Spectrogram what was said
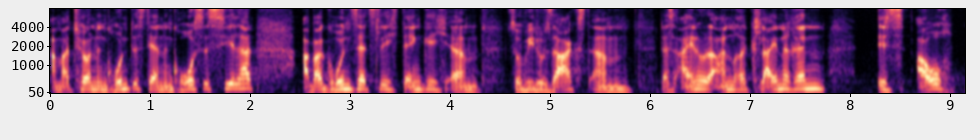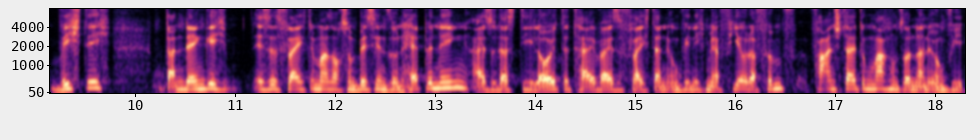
Amateur ein Grund ist, der ein großes Ziel hat. Aber grundsätzlich denke ich, ähm, so wie du sagst, ähm, das eine oder andere kleine Rennen ist auch wichtig. Dann denke ich, ist es vielleicht immer noch so ein bisschen so ein Happening, also dass die Leute teilweise vielleicht dann irgendwie nicht mehr vier oder fünf Veranstaltungen machen, sondern irgendwie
